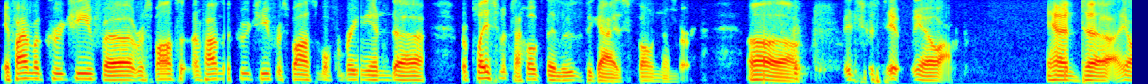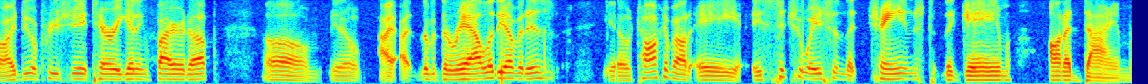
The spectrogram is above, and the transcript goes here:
If I'm a crew chief uh, responsible, if I'm the crew chief responsible for bringing in uh, replacements, I hope they lose the guy's phone number. Uh, it's just it, you know and uh, you know I do appreciate Terry getting fired up. Um, you know, I, I the, the reality of it is, you know, talk about a a situation that changed the game on a dime.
